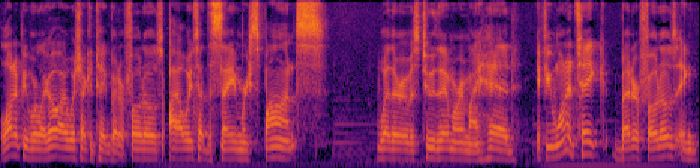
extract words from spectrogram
a lot of people were like, "Oh, I wish I could take better photos." I always had the same response, whether it was to them or in my head if you want to take better photos and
